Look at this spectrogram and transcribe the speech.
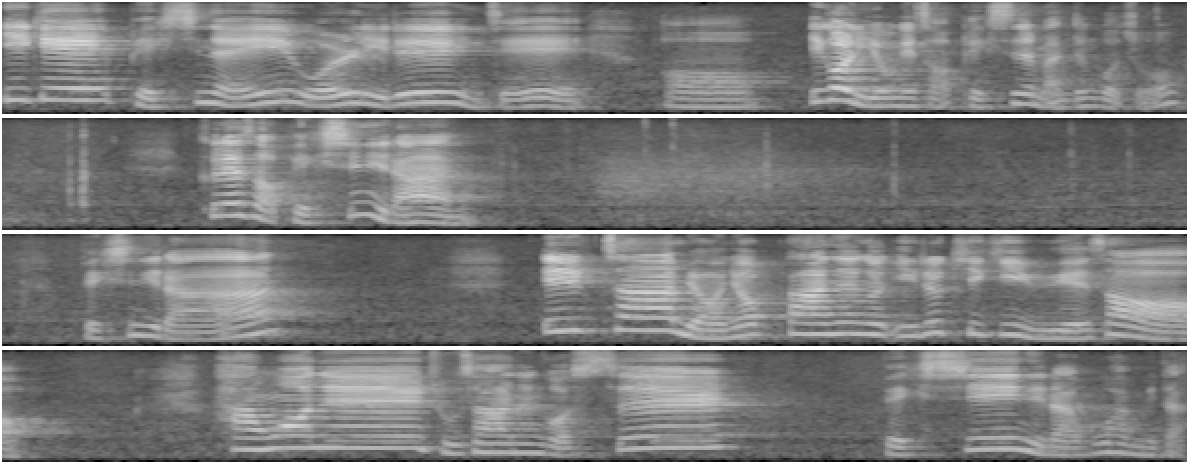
이게 백신의 원리를 이제 어, 이걸 이용해서 백신을 만든 거죠. 그래서 백신이란 백신이란 1차 면역 반응을 일으키기 위해서 항원을 조사하는 것을 백신이라고 합니다.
